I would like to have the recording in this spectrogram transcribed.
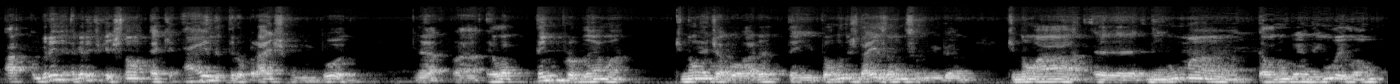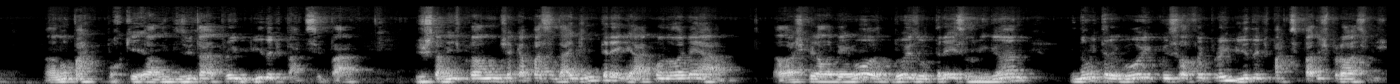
a, a, grande, a grande questão é que a Eletrobras, como um todo, né, ela tem um problema que não é de agora, tem pelo menos 10 anos, se não me engano, que não há é, nenhuma. Ela não ganha nenhum leilão, ela não, porque ela, inclusive, está proibida de participar, justamente porque ela não tinha capacidade de entregar quando ela ganhava. Ela acho que ela ganhou dois ou três, se não me engano, e não entregou, e com isso ela foi proibida de participar dos próximos.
